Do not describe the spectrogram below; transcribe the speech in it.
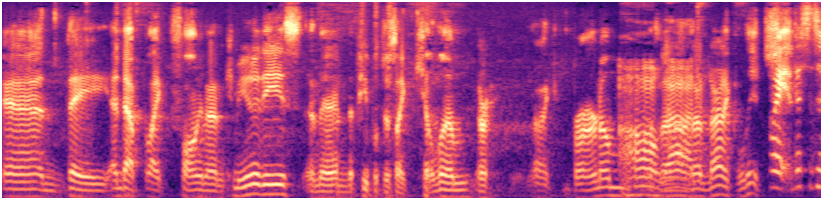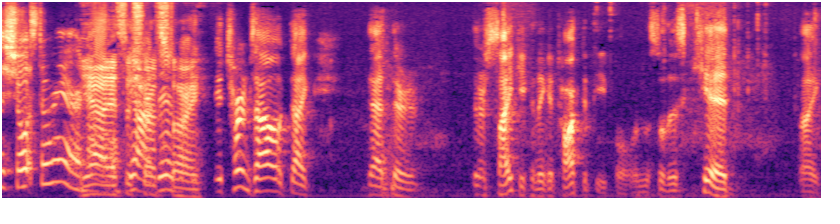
and they end up like falling on communities, and then the people just like kill them or like burn them. Oh, they're, God. they're, they're like lynched. Wait, this is a short story or a Yeah, novel? it's a short then story. It, it turns out like that they're they're psychic and they can talk to people, and so this kid like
